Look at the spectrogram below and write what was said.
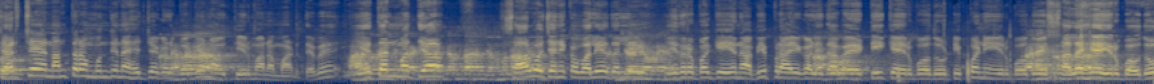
ಚರ್ಚೆಯ ನಂತರ ಮುಂದಿನ ಹೆಜ್ಜೆಗಳ ಬಗ್ಗೆ ನಾವು ತೀರ್ಮಾನ ಮಾಡ್ತೇವೆ. ಏತನ್ಮಧ್ಯ ಸಾರ್ವಜನಿಕ ವಲಯದಲ್ಲಿ ಇದರ ಬಗ್ಗೆ ಏನು ಅಭಿಪ್ರಾಯಗಳಿದ್ದಾವೆ ಟೀಕೆ ಇರ್ಬೋದು ಟಿಪ್ಪಣಿ ಇರ್ಬೋದು ಸಲಹೆ ಇರ್ಬೋದು.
